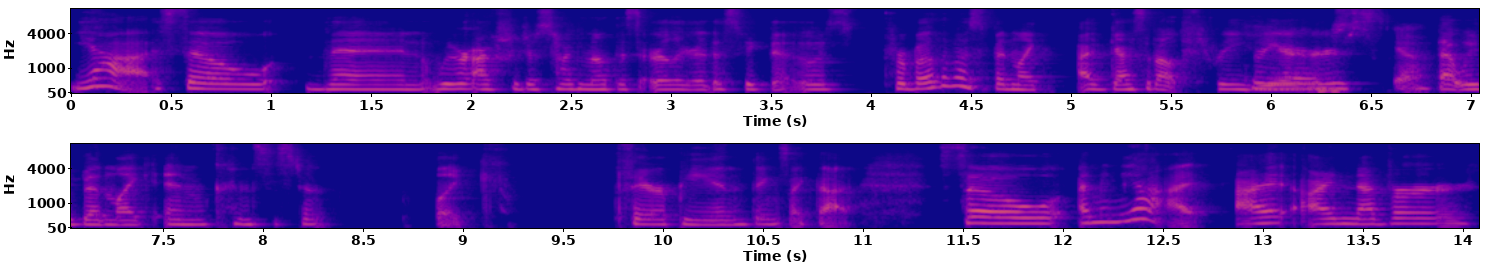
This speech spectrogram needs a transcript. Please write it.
yeah so then we were actually just talking about this earlier this week that it was for both of us been like i guess about three, Three years, years, yeah. that we've been like in consistent like therapy and things like that so i mean yeah i i, I never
